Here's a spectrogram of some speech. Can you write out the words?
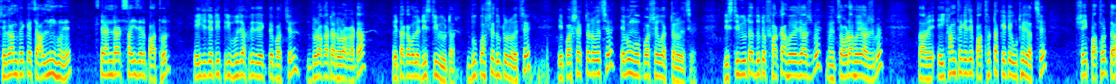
সেখান থেকে চালনি হয়ে স্ট্যান্ডার্ড সাইজের পাথর, এই যে যেটি ত্রিভুজ আকৃতি দেখতে পাচ্ছেন, ডোরাকাটা ডোরাকাটা, এটাকে বলে ডিস্ট্রিবিউটার দুপাশে দুটো রয়েছে, এ পাশে একটা রয়েছে এবং ও পাশেও একটা রয়েছে। ডিস্ট্রিবিউটার দুটো ফাঁকা হয়ে আসবে মানে চওড়া হয়ে আসবে। তার এইখান থেকে যে পাথরটা কেটে উঠে যাচ্ছে, সেই পাথরটা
